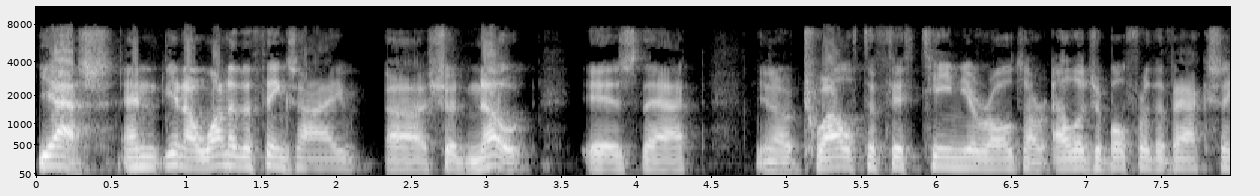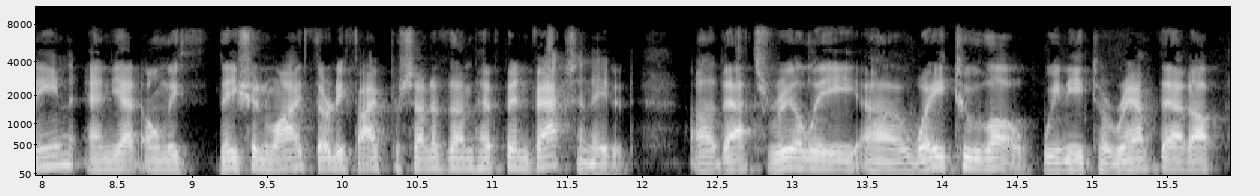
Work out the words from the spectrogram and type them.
Yes, and you know one of the things I uh, should note is that you know 12 to 15 year olds are eligible for the vaccine, and yet only nationwide 35 percent of them have been vaccinated. Uh, that's really uh, way too low. We need to ramp that up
